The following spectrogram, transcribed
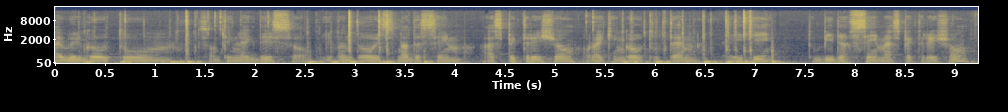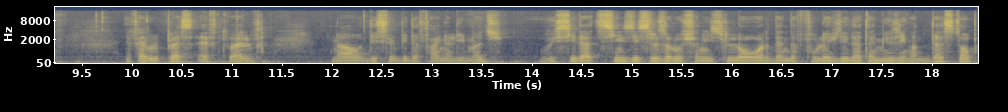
I will go to um, something like this so even though it's not the same aspect ratio or I can go to 1080 to be the same aspect ratio. If I will press F12 now this will be the final image. We see that since this resolution is lower than the full HD that I'm using on the desktop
